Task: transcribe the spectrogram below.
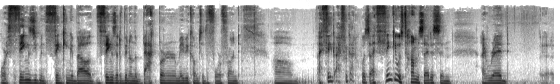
or things you've been thinking about, things that have been on the back burner, maybe come to the forefront um, I think I forgot who was. I think it was Thomas Edison. I read uh,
